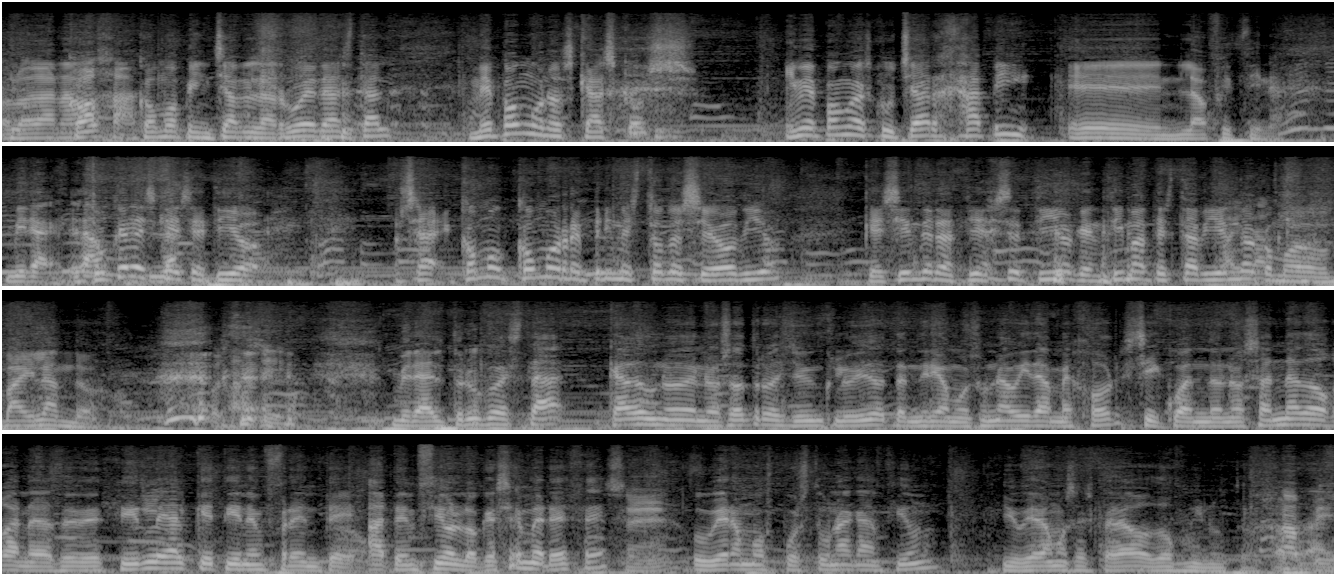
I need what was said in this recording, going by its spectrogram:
o lo de la navaja. cómo pinchar las ruedas, tal, me pongo unos cascos y me pongo a escuchar Happy en la oficina. Mira, la- ¿Tú crees la- que ese tío... O sea, ¿cómo, ¿cómo reprimes todo ese odio que sientes hacia ese tío que encima te está viendo como bailando? Pues así. Mira, el truco está, cada uno de nosotros, yo incluido, tendríamos una vida mejor si cuando nos han dado ganas de decirle al que tiene enfrente, atención, lo que se merece, Sí. hubiéramos puesto una canción y hubiéramos esperado dos minutos. Happy.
